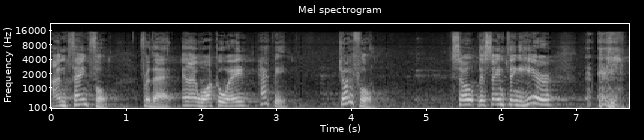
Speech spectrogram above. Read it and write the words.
I'm thankful for that. And I walk away happy, joyful. So the same thing here.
